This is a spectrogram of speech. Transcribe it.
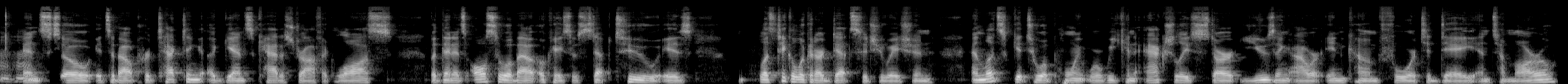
Uh-huh. And so it's about protecting against catastrophic loss. But then it's also about okay, so step two is let's take a look at our debt situation and let's get to a point where we can actually start using our income for today and tomorrow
